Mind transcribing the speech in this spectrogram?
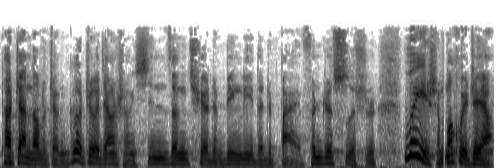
它占到了整个浙江省新增确诊病例的这百分之四十。为什么会这样？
